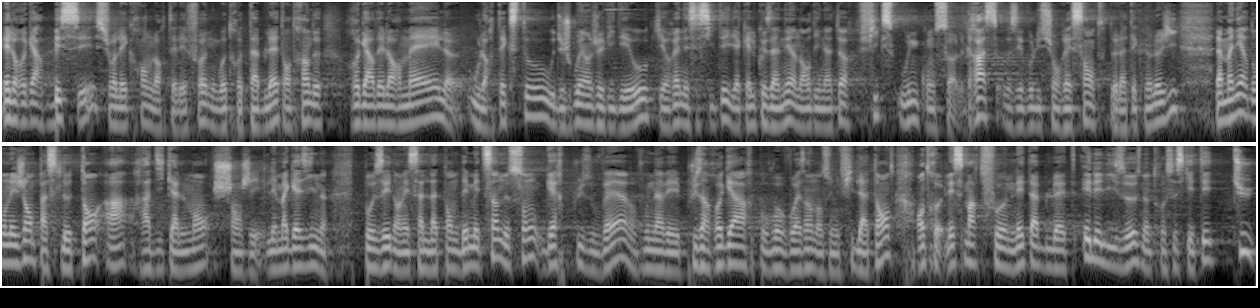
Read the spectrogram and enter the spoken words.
aient le regard baissé sur l'écran de leur téléphone ou votre tablette en train de regarder leur mail ou leur texto ou de jouer à un jeu vidéo qui aurait nécessité il y a quelques années un ordinateur fixe ou une console. Grâce aux évolutions récentes de la technologie, la manière dont les gens passent le temps a radicalement changé. Les magazines posés dans les salles d'attente des médecins ne sont guère plus ouverts. Vous n'avez plus un regard pour vos voisins dans une file d'attente. Entre les smartphones, les tablettes et les liseuses, notre société tue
